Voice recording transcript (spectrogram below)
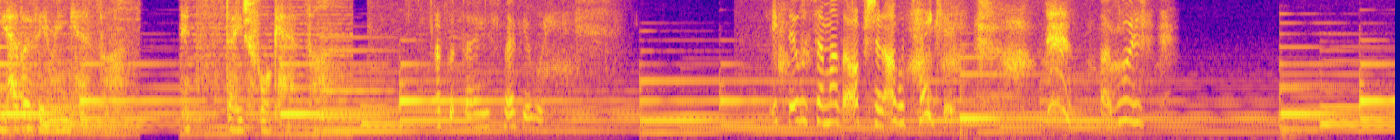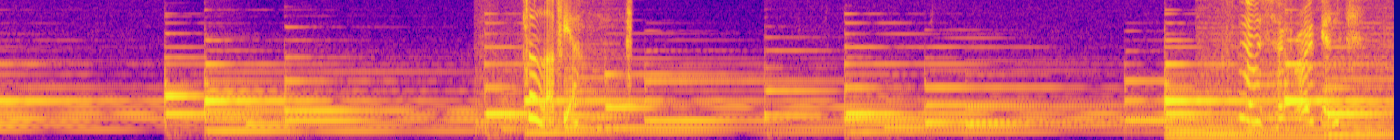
You have ovarian cancer. It's stage four cancer. I've got days, maybe a week. If there was some other option, I would take it. I would. I love you. I was so broken.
